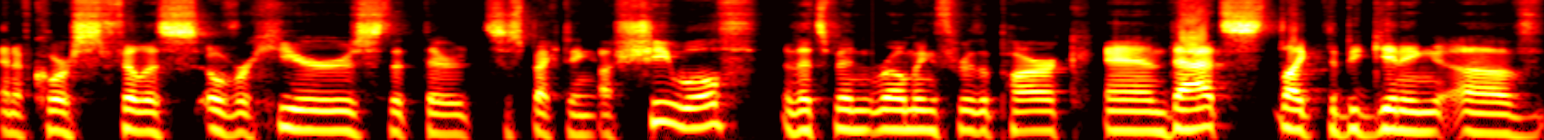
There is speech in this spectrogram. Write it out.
And of course, Phyllis overhears that they're suspecting a she wolf that's been roaming through the park. And that's like the beginning of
